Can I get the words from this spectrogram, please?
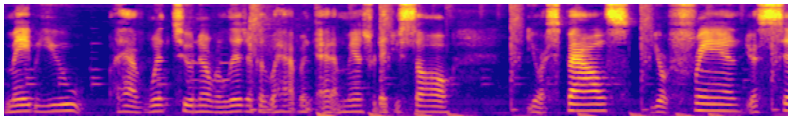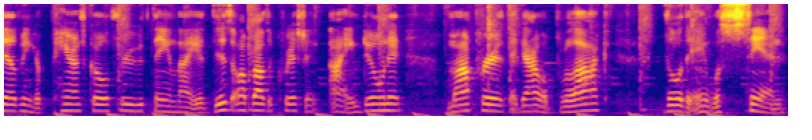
maybe you have went to another religion because what happened at a ministry that you saw your spouse, your friend, your sibling, your parents go through, thing like if this is all about the Christian, I ain't doing it. My prayer is that God will block though the end will sin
